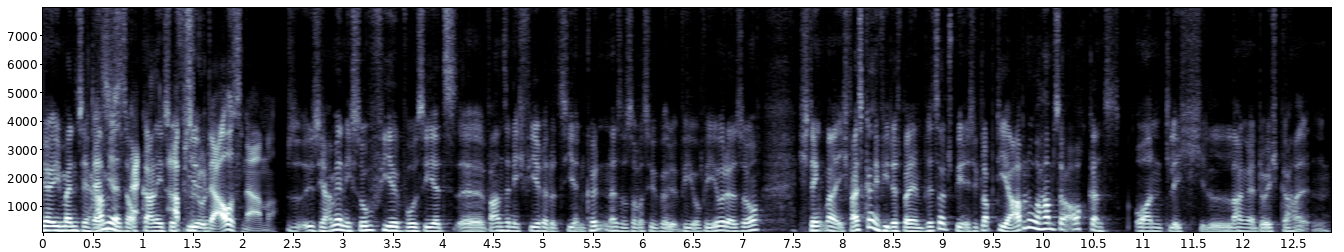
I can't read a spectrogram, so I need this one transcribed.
Ja, ich meine, sie das haben ja jetzt auch gar nicht so absolute viel. Absolute Ausnahme. Sie haben ja nicht so viel, wo sie jetzt äh, wahnsinnig viel reduzieren könnten, also sowas wie WoW oder so. Ich denke mal, ich weiß gar nicht, wie das bei den Blizzard-Spielen ist. Ich glaube, Diablo haben sie auch ganz ordentlich lange durchgehalten.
